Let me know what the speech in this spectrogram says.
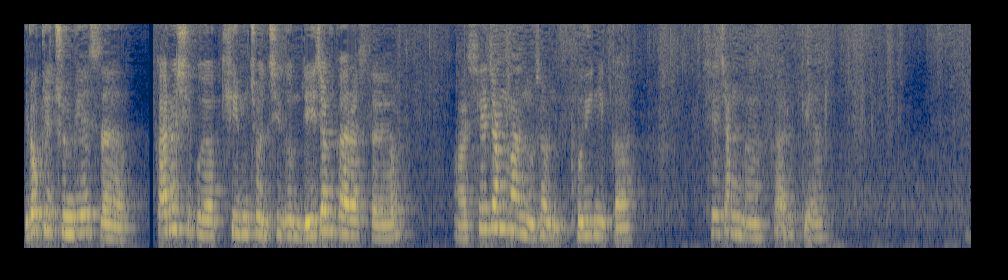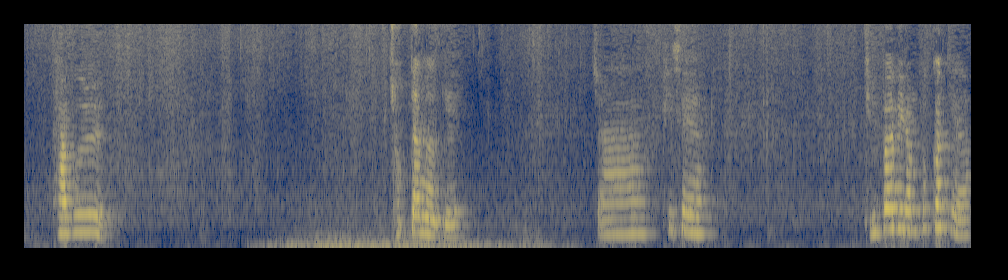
이렇게 준비했어요. 깔으시고요. 김 전 지금 4장 깔았어요. 아, 3장만 우선 보이니까 3장만 깔을게요. 밥을 적당하게 쫙 피세요. 김밥이랑 똑같아요.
